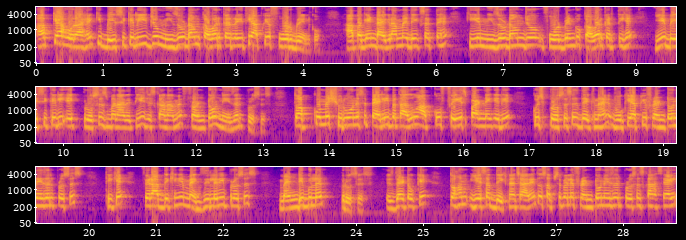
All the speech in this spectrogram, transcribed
अब क्या हो रहा है कि बेसिकली जो मीजोडर्म कवर कर रही थी आपके फोर ब्रेन को, आप अगेन डायग्राम में देख सकते हैं कि ये मीजोडर्म जो फोर ब्रेन को कवर करती है ये बेसिकली एक प्रोसेस बना देती है, जिसका नाम है फ्रंटो नेजल प्रोसेस तो आपको मैं शुरू होने से पहले ही बता दूँ, आपको फेस पढ़ने के लिए कुछ प्रोसेसेस देखना है, वो कि आपकी फ्रंटो नेजल प्रोसेस ठीक है? फिर आप देखेंगे maxillary process mandibular process is that okay तो हम ये सब देखना चाह रहे हैं। तो सबसे पहले फ्रंटोनेजल प्रोसेस कहाँ से आई?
